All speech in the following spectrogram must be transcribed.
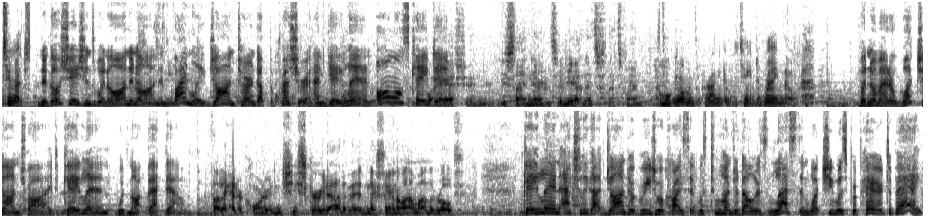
too much. The negotiations went on and on, and finally, John turned up the pressure, and Gaylin almost caved Well, I in. asked you, and you, you signed there and said, yeah, that's that's fine. I'm a okay woman's with it. prerogative to change her mind, though. But no matter what John tried, Gaylin would not back down. I thought I had her cornered, and she scurried out of it. Next thing I know, I'm on the ropes. Gaylin actually got John to agree to a price that was $200 less than what she was prepared to pay.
